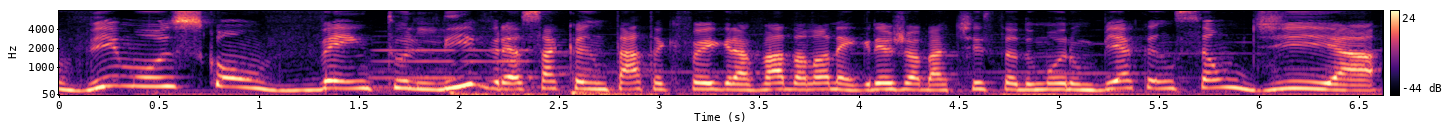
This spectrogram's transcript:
ouvimos com Vento Livre, essa cantata que foi gravada lá na Igreja Batista do Morumbi, a canção Dia.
